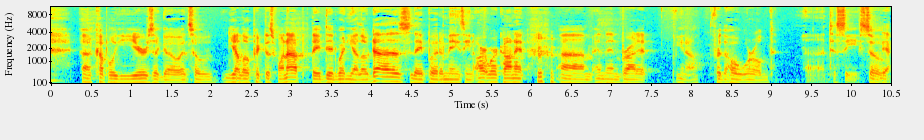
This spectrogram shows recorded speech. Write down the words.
a couple years ago. And so IELLO picked this one up. They did what IELLO does. They put amazing artwork on it, um, and then brought it, you know, for the whole world uh, to see. So Yeah.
